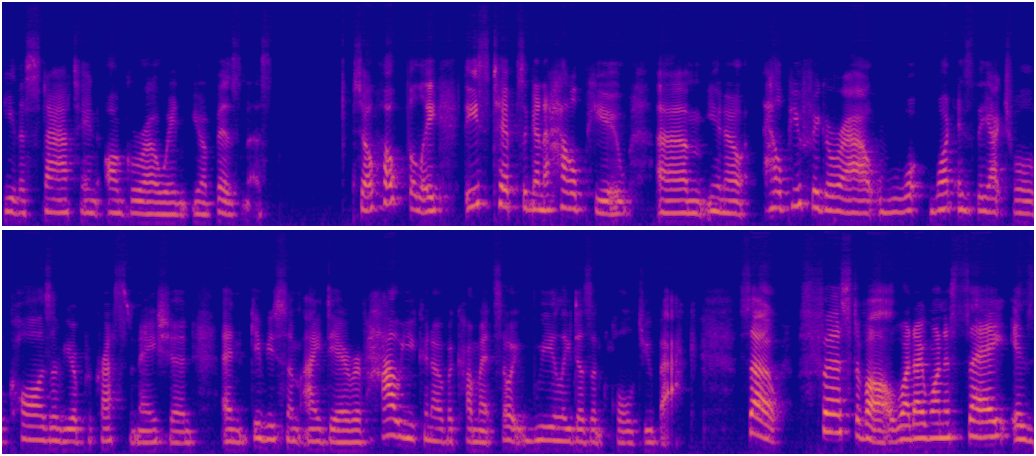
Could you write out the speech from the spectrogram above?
either starting or growing your business so hopefully these tips are going to help you, um, you know, help you figure out what what is the actual cause of your procrastination and give you some idea of how you can overcome it so it really doesn't hold you back. So, first of all, what I want to say is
